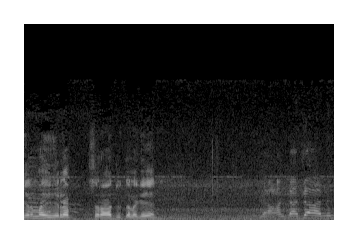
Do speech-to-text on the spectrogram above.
Yan mahirap. Sarado talaga yan. Wala kang dadaanan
